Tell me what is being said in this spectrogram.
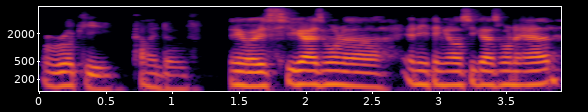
rookie, kind of. Anyways, you guys want to anything else you guys want to add?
